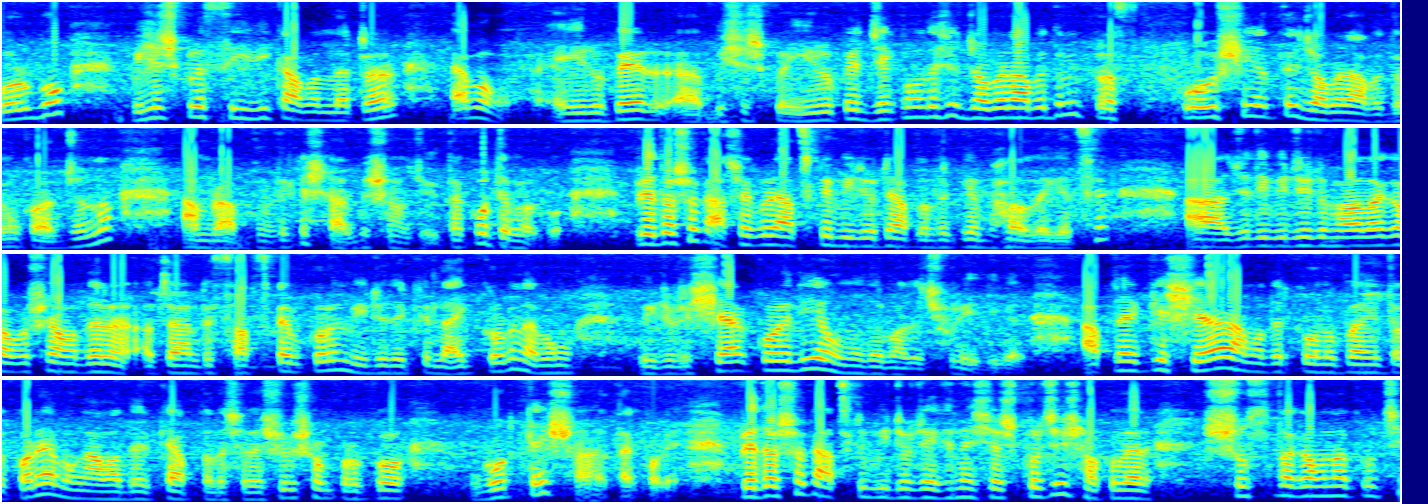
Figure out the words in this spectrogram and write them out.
করব। বিশেষ করে সিভি কাভার লেটার এবং ইউরোপের বিশেষ করে ইউরোপের যে কোনো দেশে জবের আবেদন প্লাস ক্রোয়েশিয়াতে জবের আবেদন করার জন্য আমরা আপনাদেরকে সার্বিক সহযোগিতা করতে পারব। প্রিয় দর্শক, আশা করি আজকের ভিডিওটি আপনাদেরকে ভালো লেগেছে। যদি ভিডিওটি ভালো লাগে, অবশ্যই আমাদের চ্যানেলটি সাবস্ক্রাইব করবেন ভিডিওটি একটি লাইক করবেন এবং ভিডিওটি শেয়ার করে দিয়ে অন্যদের মাঝে ছড়িয়ে দিবেন। আপনার একটি শেয়ার আমাদেরকে অনুপ্রাণিত করে এবং আমাদেরকে আপনাদের সাথে সুসম্পর্ক গড়তে সহায়তা করে। প্রিয় দর্শক, আজকের ভিডিওটি এখানে শেষ করছি। সকলের সুস্থতা কামনা করছি।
